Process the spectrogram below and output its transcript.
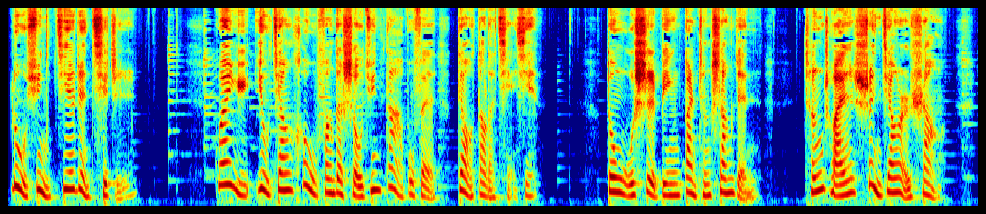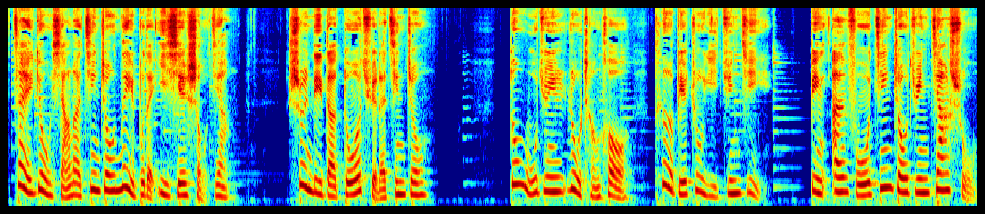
陆逊接任其职。关羽又将后方的守军大部分调到了前线。东吴士兵扮成商人，乘船顺江而上，再诱降了荆州内部的一些守将，顺利地夺取了荆州。东吴军入城后，特别注意军纪，并安抚荆州军家属。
